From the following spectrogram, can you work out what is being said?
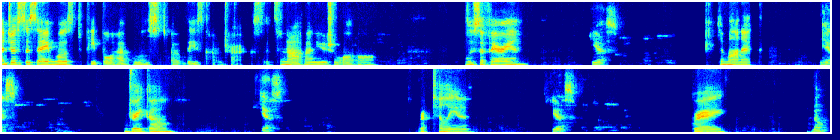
And just to say, most people have most of these contracts. It's not unusual at all. Luciferian? Yes. Demonic? Yes. Draco? Yes. Reptilian? Yes. Gray? No.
